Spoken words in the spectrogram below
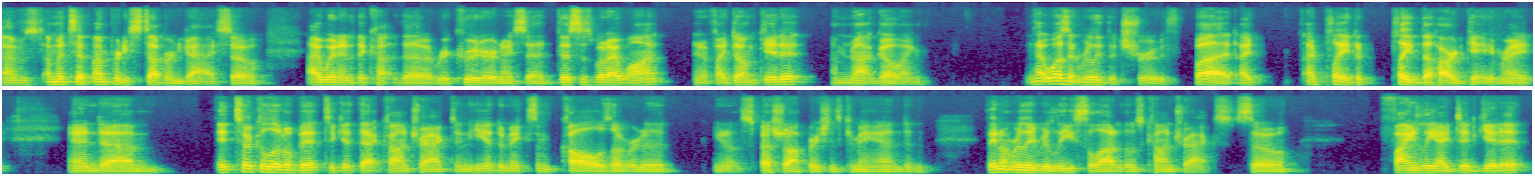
I was I'm a tip, I'm a pretty stubborn guy, so I went into the the recruiter and I said, "This is what I want, and if I don't get it, I'm not going." And that wasn't really the truth, but I I played played the hard game, right? And um, it took a little bit to get that contract, and he had to make some calls over to you know Special Operations Command, and they don't really release a lot of those contracts. So finally, I did get it,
